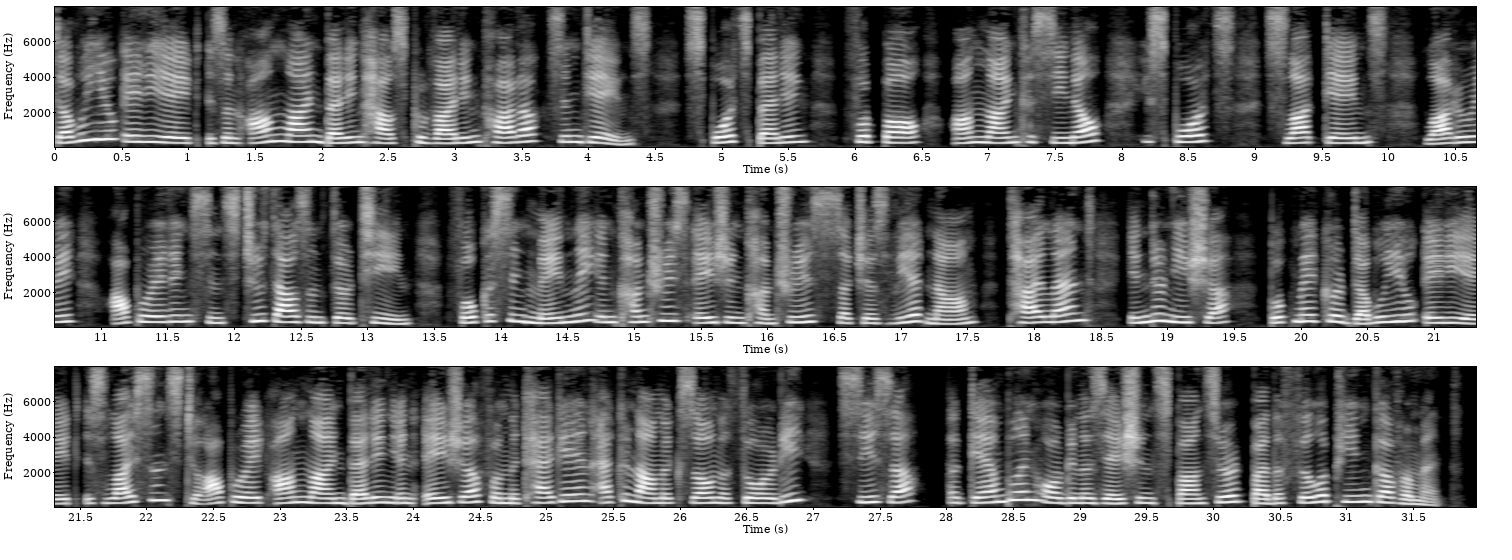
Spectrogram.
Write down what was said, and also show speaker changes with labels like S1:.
S1: W88 is an online betting house providing products and games, sports betting, football, online casino, esports, slot games, lottery, operating since 2013, focusing mainly in countries Asian countries such as Vietnam, Thailand, Indonesia, Bookmaker W88 is licensed to operate online betting in Asia from the Cagayan Economic Zone Authority, CEZA, a gambling organization sponsored by the Philippine government.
